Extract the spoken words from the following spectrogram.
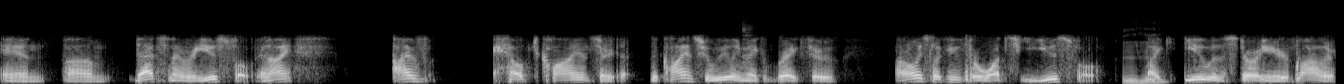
and um, that's never useful. And I, I've helped clients or the clients who really make a breakthrough are always looking for what's useful. Mhm. like you with the story of your father.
